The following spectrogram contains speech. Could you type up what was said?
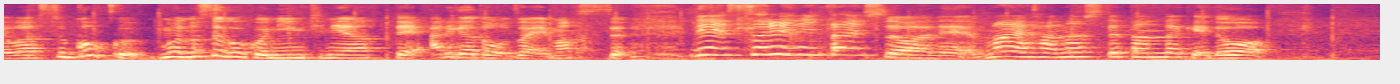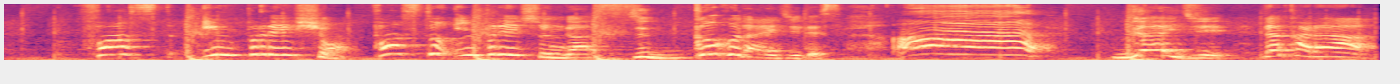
いはすごくものすごく人気になってありがとうございます。でそれに対してはね前話してたんだけどファーストインプレッションファーストインプレッションがすっごく大事です。あー大事。だから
